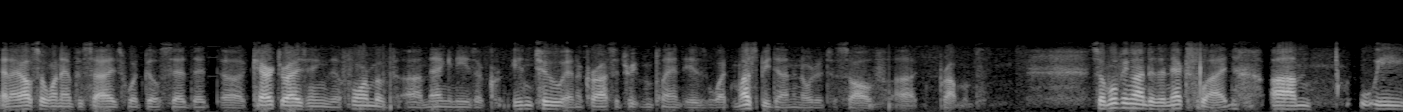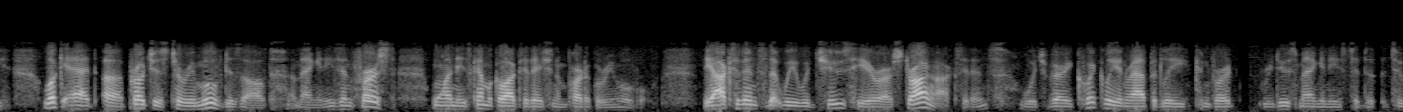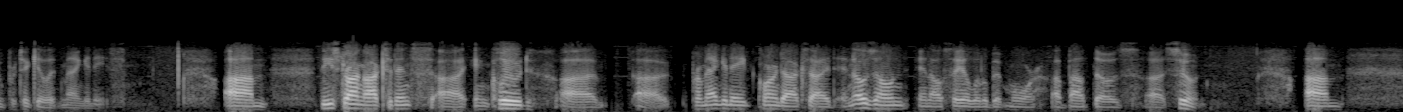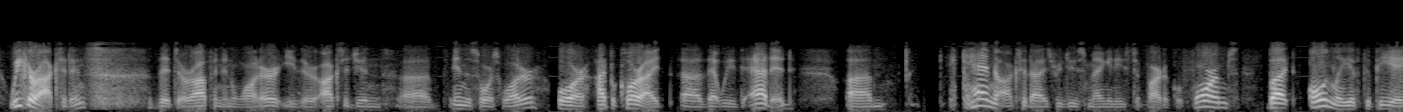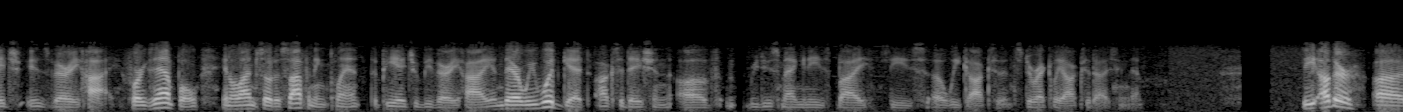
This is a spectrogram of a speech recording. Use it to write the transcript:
And I also want to emphasize what Bill said that uh, characterizing the form of uh, manganese into and across a treatment plant is what must be done in order to solve uh, problems. So moving on to the next slide, um, we look at approaches to remove dissolved manganese. And first one is chemical oxidation and particle removal. The oxidants that we would choose here are strong oxidants, which very quickly and rapidly convert reduced manganese to, to particulate manganese. Um, these strong oxidants uh, include uh, uh, permanganate, chlorine dioxide, and ozone, and I'll say a little bit more about those uh, soon. Um, Weaker oxidants that are often in water, either oxygen uh, in the source water or hypochlorite uh, that we've added, um, can oxidize reduced manganese to particle forms, but only if the pH is very high. For example, in a lime soda softening plant, the pH would be very high, and there we would get oxidation of reduced manganese by these uh, weak oxidants, directly oxidizing them. The other uh,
